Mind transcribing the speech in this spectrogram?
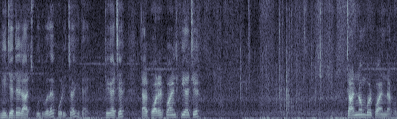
নিজেদের রাজপুত বলে পরিচয় দেয়। ঠিক আছে? তার পরের পয়েন্ট কি আছে? চার নম্বর পয়েন্ট দেখো।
